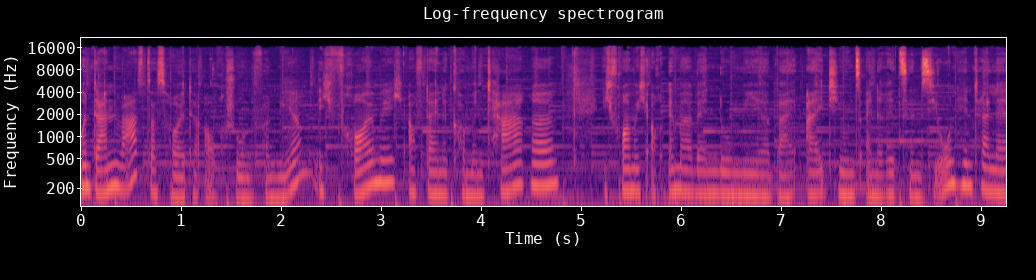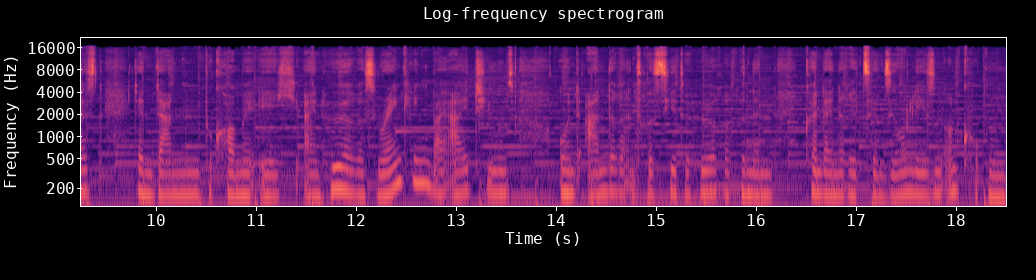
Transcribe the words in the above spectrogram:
Und dann war es das heute auch schon von mir. Ich freue mich auf deine Kommentare. Ich freue mich auch immer, wenn du mir bei iTunes eine Rezension hinterlässt, denn dann bekomme ich ein höheres Ranking bei iTunes und andere interessierte Hörerinnen können deine Rezension lesen und gucken,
